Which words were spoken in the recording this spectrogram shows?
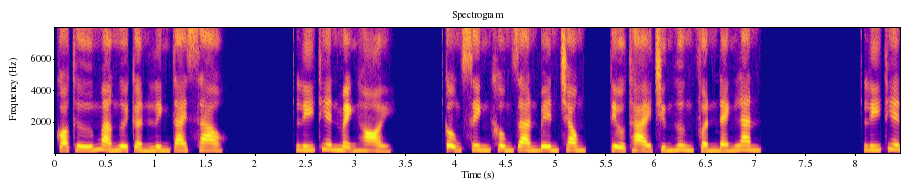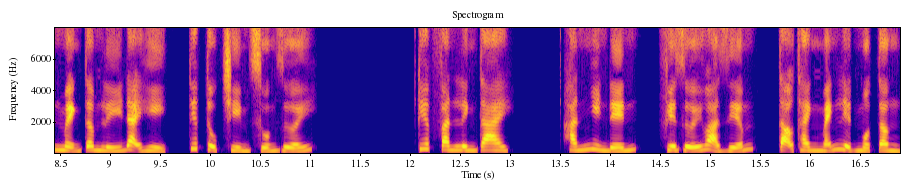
có thứ mà ngươi cần linh tai sao? Lý Thiên Mệnh hỏi. Cộng sinh không gian bên trong, tiểu thải chứng hưng phấn đánh lăn. Lý Thiên Mệnh tâm lý đại hỉ, tiếp tục chìm xuống dưới. Kiếp văn linh tai. Hắn nhìn đến, phía dưới hỏa diễm, tạo thành mãnh liệt một tầng,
